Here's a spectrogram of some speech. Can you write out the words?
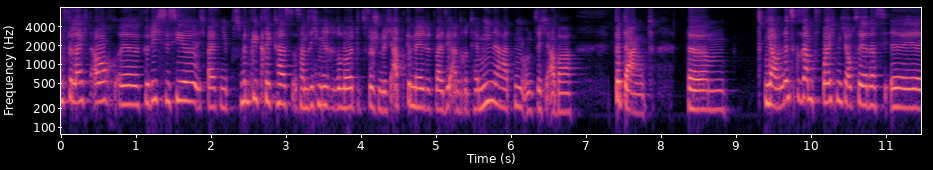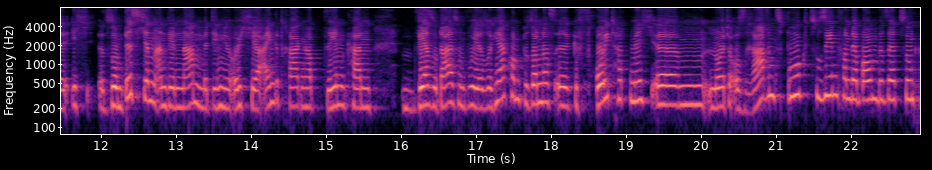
und vielleicht auch äh, für dich, Cecile, ich weiß nicht, ob du es mitgekriegt hast, es haben sich mehrere Leute zwischendurch abgemeldet, weil sie andere Termine hatten und sich aber bedankt. Ähm, ja, und insgesamt freue ich mich auch sehr, dass äh, ich so ein bisschen an den Namen, mit denen ihr euch hier eingetragen habt, sehen kann, wer so da ist und wo ihr so herkommt. Besonders äh, gefreut hat mich, ähm, Leute aus Ravensburg zu sehen von der Baumbesetzung.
